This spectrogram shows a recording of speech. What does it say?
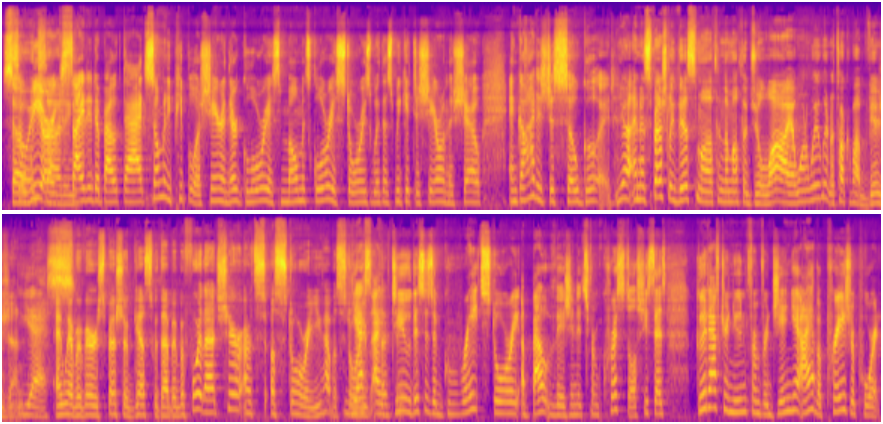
So, So we are excited about that. So many people are sharing their glorious moments, glorious stories with us. We get to share on the show. And God is just so good. Yeah, and especially this month, in the month of July, I want we're going to talk about vision. Yes. and we have a very special guest with that. But before that, share a, a story. You have a story. Yes, I that- do. This is a great story about vision. It's from Crystal. She says, Good afternoon from Virginia. I have a praise report.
